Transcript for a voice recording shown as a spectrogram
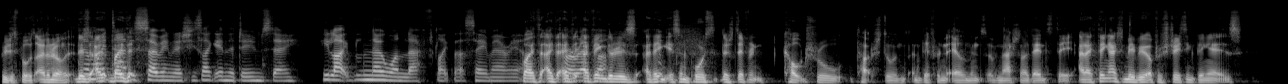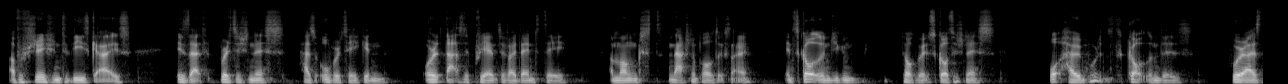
predisposed. I don't know. No, my I, but I dad thi- is so English. He's like in the doomsday. He like no one left like that same area. But I, th- I, th- I think there is. I think it's important. There's different cultural touchstones and different elements of national identity. And I think actually maybe a frustrating thing is a frustration to these guys is that Britishness has overtaken, or that's the preemptive identity amongst national politics now. In Scotland, you can talk about Scottishness, what how important Scotland is, whereas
